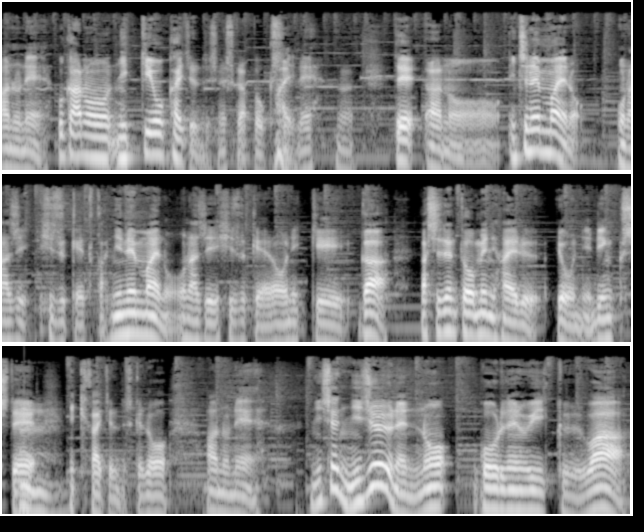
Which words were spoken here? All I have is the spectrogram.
あのね、僕あの、日記を書いてるんですね、スクラップボックスでね。うん、で、あの、1年前の同じ日付とか、2年前の同じ日付の日記が、が自然と目に入るようにリンクしてうん日記書いてるんですけど、あのね、2020年のゴールデンウィークは、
